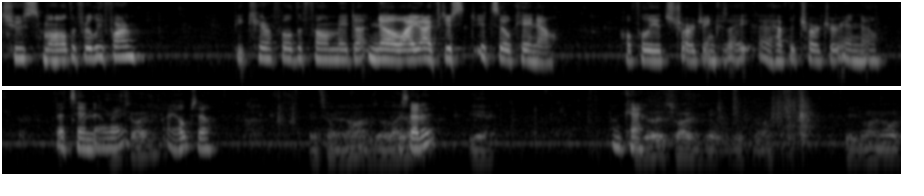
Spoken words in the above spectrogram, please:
too small, the Frilly Farm, be careful, the phone may die. No, I, I've just, it's okay now. Hopefully it's charging, because I, I have the charger in now. That's in now, right? I hope so. Turn it on, is light Is that on? it? Yeah. Okay. The other charges over here, Ron. Okay, you wanna know what?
